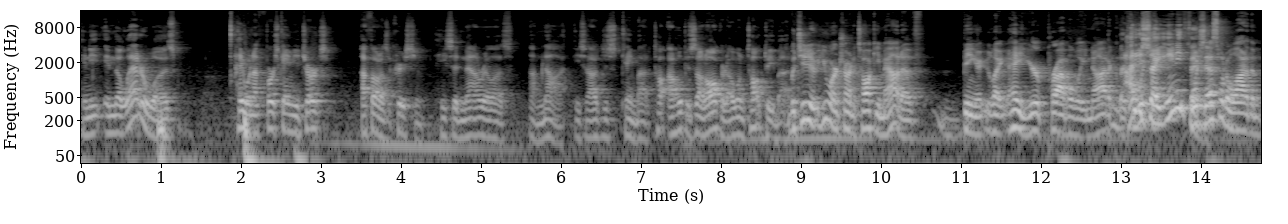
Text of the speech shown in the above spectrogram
and he, and the letter was, hey, when I first came to church, I thought I was a Christian. He said, now I realize I'm not. He said, I just came by to talk. I hope it's not awkward. I want to talk to you about it. But you you weren't trying to talk him out of being a, like, hey, you're probably not a Christian. I didn't Which- say anything. Which that's what a lot of the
